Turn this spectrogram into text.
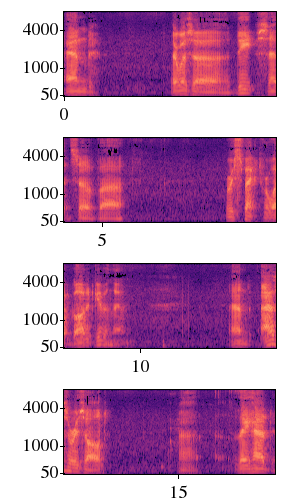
and there was a deep sense of uh, respect for what God had given them. And as a result, uh, they had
